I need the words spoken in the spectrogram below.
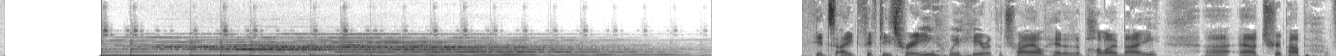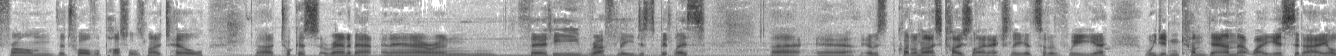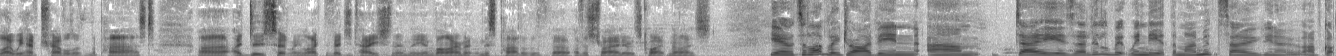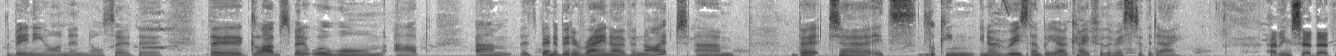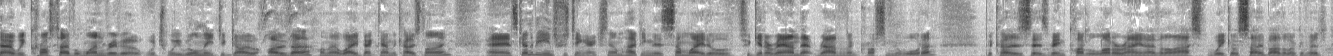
It's 8.53. We're here at the trailhead at Apollo Bay. Uh, our trip up from the 12 Apostles Motel uh, took us around about an hour and 30, roughly, just a bit less. Uh, uh, it was quite a nice coastline, actually. It's sort of we uh, we didn't come down that way yesterday, although we have travelled it in the past. Uh, I do certainly like the vegetation and the environment in this part of, the, of Australia. It's quite nice. Yeah, it's a lovely drive in. Um, day is a little bit windy at the moment, so you know I've got the beanie on and also the the gloves, but it will warm up. Um, there's been a bit of rain overnight, um, but uh, it's looking you know reasonably okay for the rest of the day. Having said that, though, we crossed over one river which we will need to go over on our way back down the coastline, and it's going to be interesting. Actually, I'm hoping there's some way to to get around that rather than crossing the water because there's been quite a lot of rain over the last week or so by the look of it.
